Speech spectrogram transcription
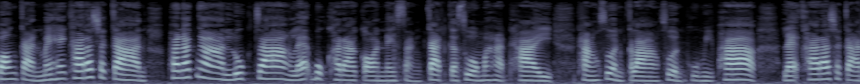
ป้องกันไม่ให้ข้าราชการ พนักงานลูกจ้าง และบุคลากรในสังกัดกระทรวงมหาดไทย ทั้งส่วนกลางส่วนภูมิภาค และข้าราชการ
